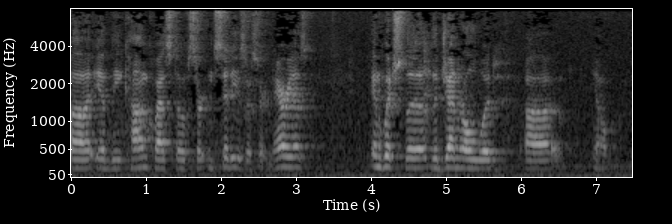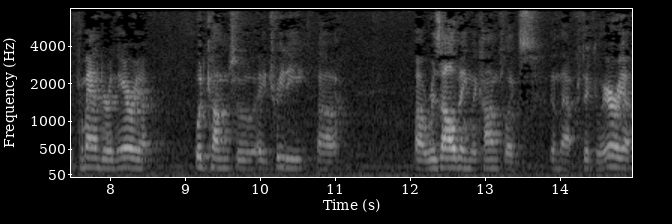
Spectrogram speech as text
uh, in the conquest of certain cities or certain areas, in which the, the general would, uh, you know, the commander in the area would come to a treaty uh, uh resolving the conflicts in that particular area.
